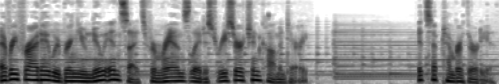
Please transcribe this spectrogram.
Every Friday, we bring you new insights from RAND's latest research and commentary. It's September 30th.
